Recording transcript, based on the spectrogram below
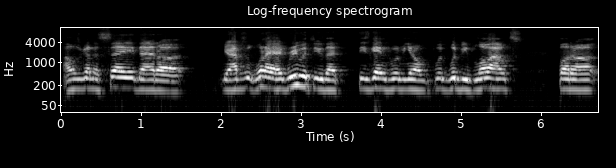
I was gonna say that uh, you're absolutely. When I agree with you that these games would you know would, would be blowouts, but uh,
